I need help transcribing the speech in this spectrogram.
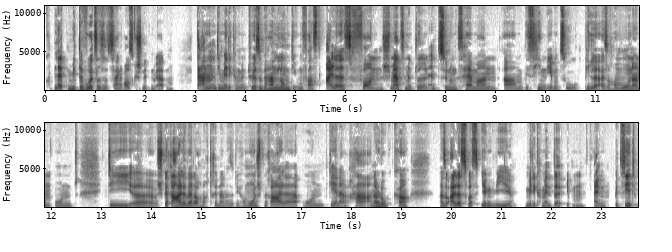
komplett mit der Wurzel sozusagen rausgeschnitten werden. Dann die medikamentöse Behandlung, die umfasst alles von Schmerzmitteln, Entzündungshämmern ähm, bis hin eben zu Pille, also Hormonen und die äh, Spirale wäre auch noch drinnen, also die Hormonspirale und GNRH-Analogika, also alles, was irgendwie Medikamente eben einbezieht.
